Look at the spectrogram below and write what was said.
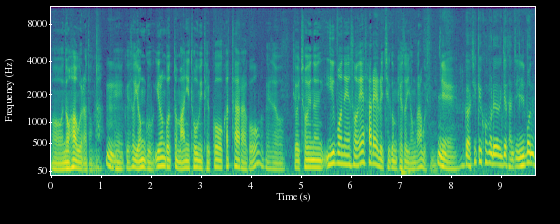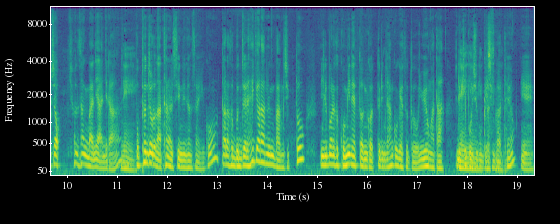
어, 노하우라던가 음. 예, 그래서 연구 이런 것도 많이 도움이 될 것 같아라고 그래서 저, 저희는 일본에서의 사례를 지금 계속 연구하고 있습니다. 예. 그러니까 히키코모리라는 게 단지 일본적 현상만이 아니라 네. 보편적으로 나타날 수 있는 현상이고 따라서 문제를 해결하는 방식도 일본에서 고민했던 것들이 이제 한국에서도 유용하다 이렇게 네, 보시고 네, 계신 것 그렇습니다. 같아요. 예.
